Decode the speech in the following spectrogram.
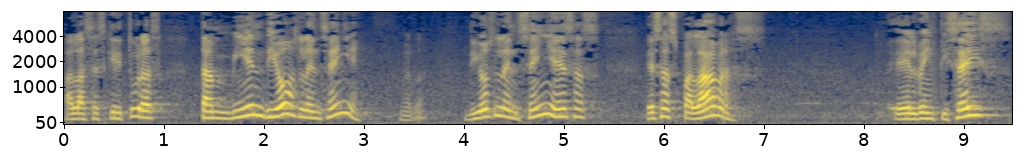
A las escrituras, también Dios le enseñe, ¿verdad? Dios le enseñe esas, esas palabras. El 26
